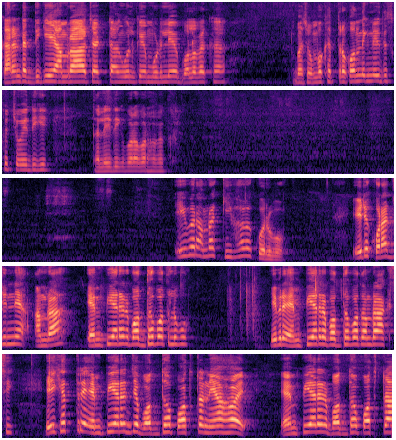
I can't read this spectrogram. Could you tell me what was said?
কারেন্টের দিকে আমরা চারটা আঙ্গুলকে মুড়লে বলা রাখা বা চৌম্বক ক্ষেত্র কোন দিক নির্দেশ করছে? ওই দিকে তাহলে এই দিকে বরাবর হবে। এইবার আমরা কীভাবে করব? এটা করার জন্য আমরা এম্পিয়ারের বদ্ধপথ নেব এবারে এম্পিয়ারের বদ্ধপথ আমরা আঁকছি। এই ক্ষেত্রে এম্পিয়ারের যে বদ্ধ পথটা নেওয়া হয় এম্পিয়ারের বদ্ধ পথটা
